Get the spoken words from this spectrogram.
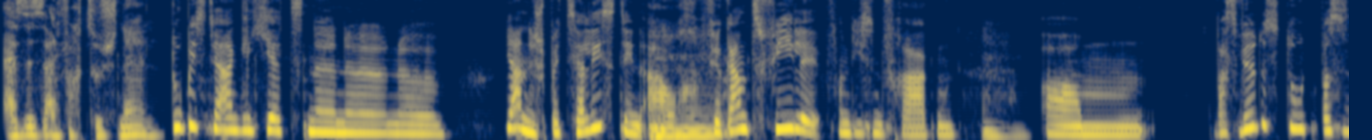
es ist einfach zu schnell. Du bist ja eigentlich jetzt eine, eine, eine, ja, eine Spezialistin auch Mhm. für ganz viele von diesen Fragen. Ähm, was, würdest du, was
